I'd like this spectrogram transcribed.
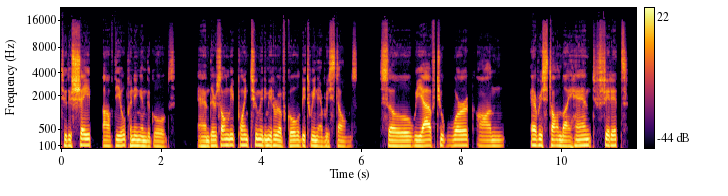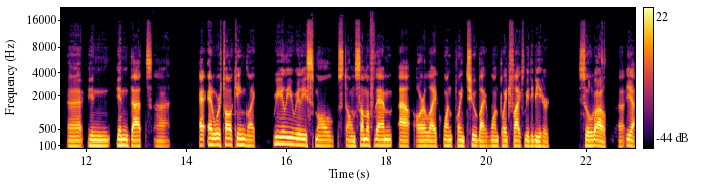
to the shape of the opening in the gold, and there's only 0.2 millimeter of gold between every stones. So we have to work on every stone by hand to fit it uh, in in that, uh, and we're talking like really really small stones. Some of them uh, are like 1.2 by 1.5 millimeter. So wow, uh, yeah,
